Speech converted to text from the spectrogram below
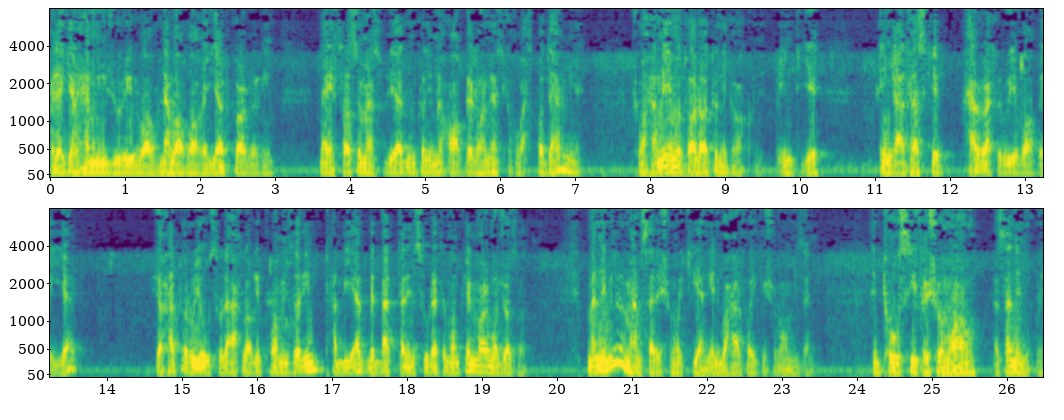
ولی اگر همینجوری وا... نه با واقعیت کار داریم نه احساس مسئولیت می‌کنیم نه عاقلانه است که خب از پا در میه شما همه مطالعات رو نگاه کنید. این دیگه اینقدر هست که هر وقت روی واقعیت یا حتی روی اصول اخلاقی پا می‌ذاریم طبیعت به بدترین صورت ممکن ما رو مجازات. من نمی‌دونم همسر شما کیان یعنی با حرفایی که شما می‌زنید. توصیف شما اصلا نمی‌کنه.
